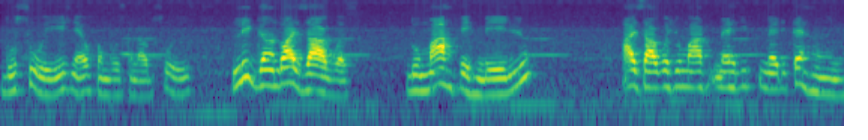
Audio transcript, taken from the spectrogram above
do Suez, né, o famoso canal do Suez, ligando as águas do Mar Vermelho às águas do Mar Mediterrâneo,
